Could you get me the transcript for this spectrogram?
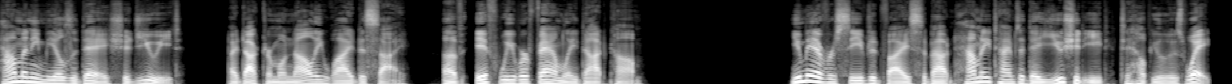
How Many Meals a Day Should You Eat? by Dr. Monali Y. Desai of IfWeWereFamily.com. You may have received advice about how many times a day you should eat to help you lose weight.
